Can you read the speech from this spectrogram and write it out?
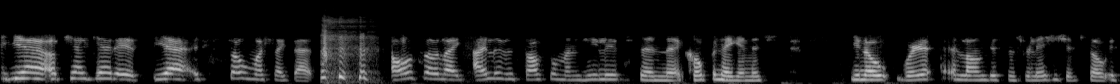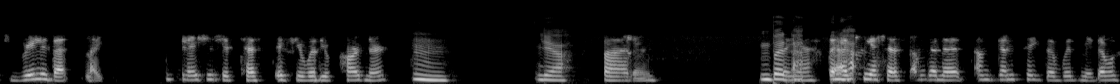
Yeah, okay, I get it. Yeah, it's so much like that. also, like I live in Stockholm and he lives in uh, Copenhagen. It's you know we're a long distance relationship, so it's really that like relationship test if you're with your partner. Mm. Yeah, But um, but, but yeah, the IKEA test. I'm gonna I'm gonna take that with me. That was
